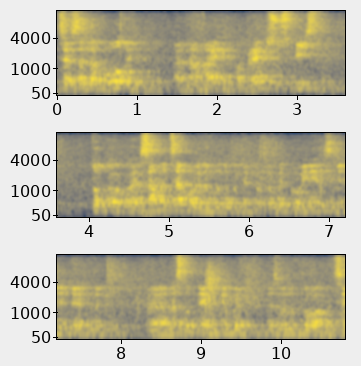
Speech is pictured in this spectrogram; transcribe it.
це задоволення е, нагайних потреб суспільства. Тобто е, саме це повинно бути. Тобто ми повинні змінити мету. Наступне я хотів би звернути увагу, це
